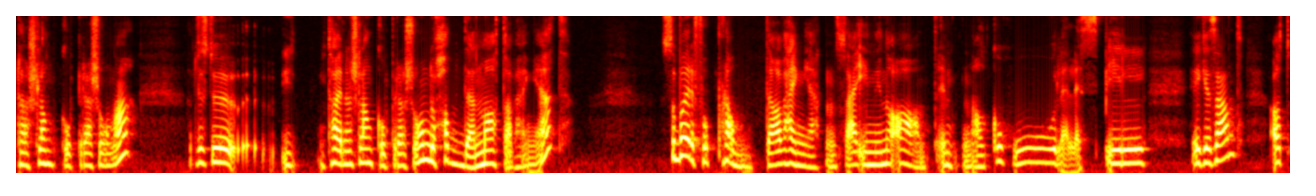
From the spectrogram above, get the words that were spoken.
tar slankeoperasjoner. At hvis du tar en slankeoperasjon, du hadde en matavhengighet, så bare forplanter avhengigheten seg inn i noe annet, enten alkohol eller spill. ikke sant? At,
